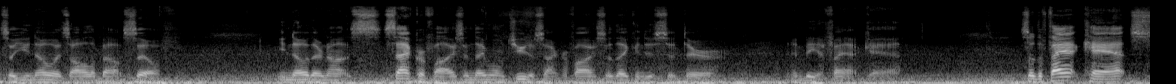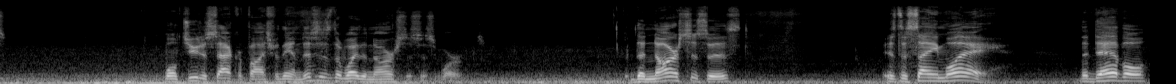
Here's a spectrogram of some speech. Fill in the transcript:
so you know it's all about self you know they're not sacrificing. They want you to sacrifice so they can just sit there and be a fat cat. So the fat cats want you to sacrifice for them. This is the way the narcissist works. The narcissist is the same way. The devil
